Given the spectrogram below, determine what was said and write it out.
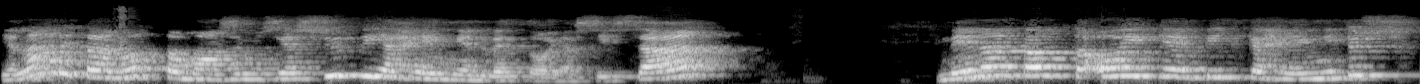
ja lähdetään ottamaan semmoisia syviä hengenvetoja sisään. Nenän kautta oikein pitkä hengitys.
